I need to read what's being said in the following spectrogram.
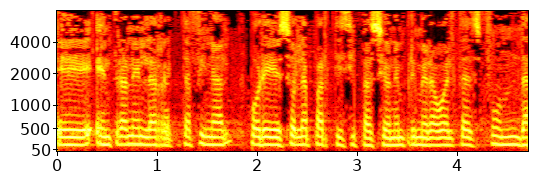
eh, entran en la recta final. Por eso la participación en primera vuelta es fundamental.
